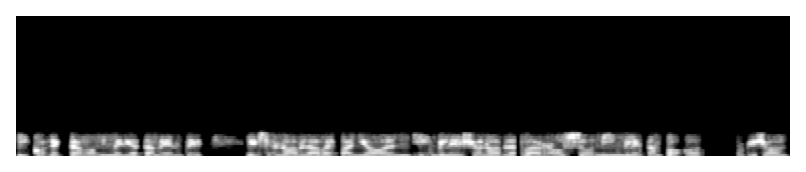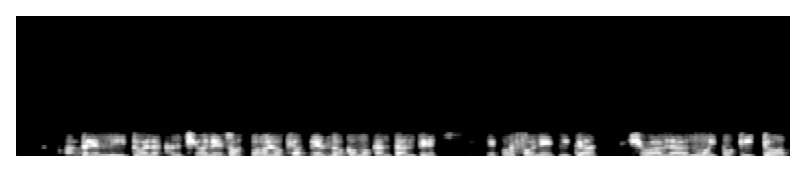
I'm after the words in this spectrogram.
y conectamos inmediatamente. Ella no hablaba español ni inglés, yo no hablaba ruso ni inglés tampoco, porque yo aprendí todas las canciones o todo lo que aprendo como cantante eh, por fonética. Yo hablo muy poquito,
